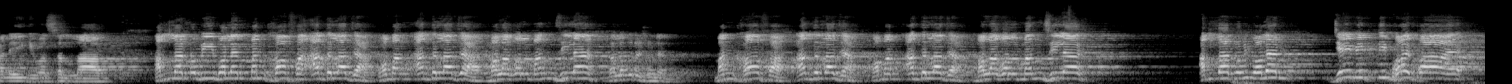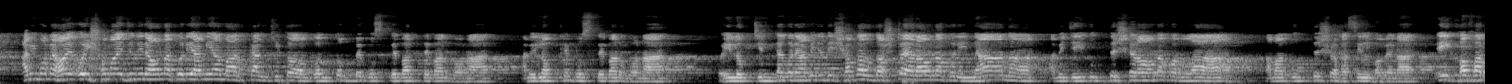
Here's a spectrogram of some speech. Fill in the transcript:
আলহি ওয়াসাল্লাম আল্লাহ নবী বলেন, মান খাফা বালাগল মানজিলা। ভালো করে শুনেন। মান খাফা আদলাজা ওমান আদলাজা, বালাগল মানজিলা। আল্লাহ নবী বলেন, যে ব্যক্তি ভয় পায়, আমি মনে হয় ওই সময় যদি রওনা করি, আমি আমার কাঙ্ক্ষিত গন্তব্যে বুঝতে পারতে পারব না, আমি লক্ষ্যে বুঝতে পারব না। ওই লোক চিন্তা করে, আমি যদি সকাল দশটায় রওনা করি, না না, আমি যেই উদ্দেশ্যে রওনা করলাম, আমার উদ্দেশ্য হাসিল হবে না। এই খফার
